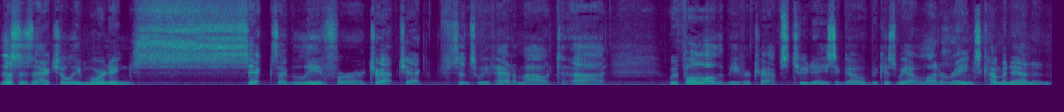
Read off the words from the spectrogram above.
This is actually morning six, I believe, for our trap check since we've had them out. Uh, we pulled all the beaver traps two days ago because we had a lot of rains coming in and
